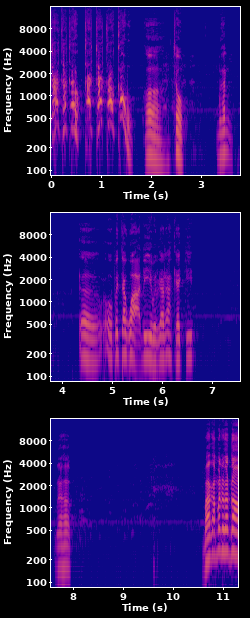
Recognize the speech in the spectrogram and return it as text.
ก้าก้าก้าก้าก้าก้าก้าเออจบ เหมือน เออโอ้เป็นจังหวะดีเหมือนกันนะแกคิดนะครับ มากันมาดูกันต่อ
